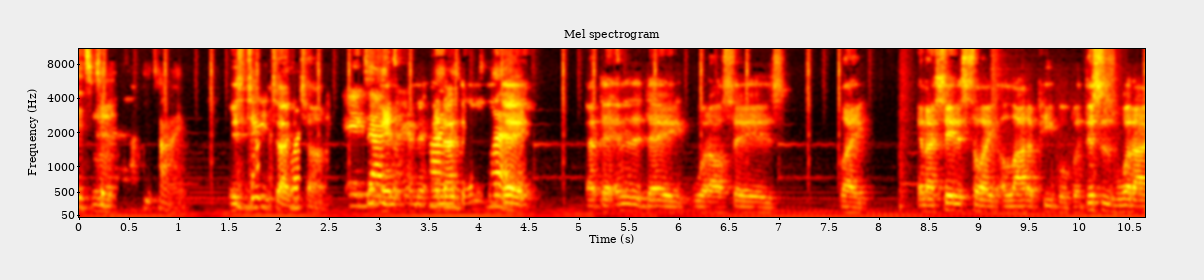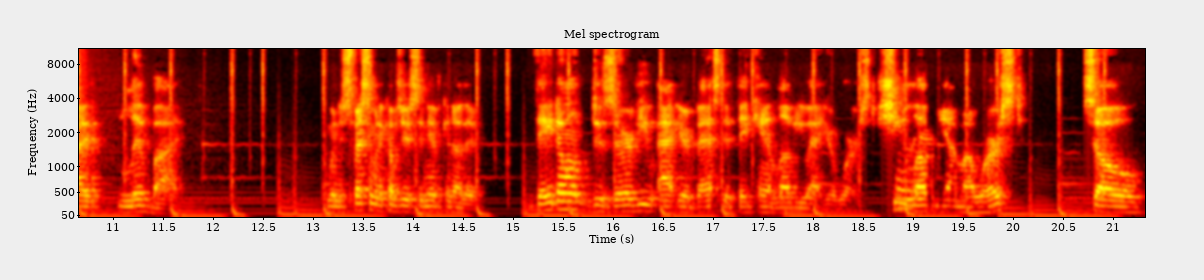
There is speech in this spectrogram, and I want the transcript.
It's mm-hmm. time. It's tiki taka time. Exactly. And, and, and at the end of the day, at the end of the day, what I'll say is, like, and I say this to like a lot of people, but this is what I live by. When, especially when it comes to your significant other, they don't deserve you at your best if they can't love you at your worst. She mm-hmm. loved me at my worst, so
